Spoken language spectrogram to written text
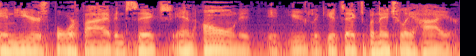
In years four, five, and six and on, it, it usually gets exponentially higher.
